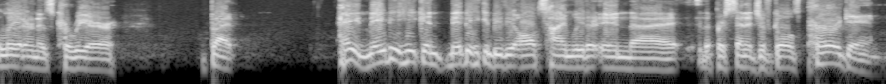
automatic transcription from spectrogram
later in his career. But hey, maybe he can maybe he can be the all time leader in uh, the percentage of goals per game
